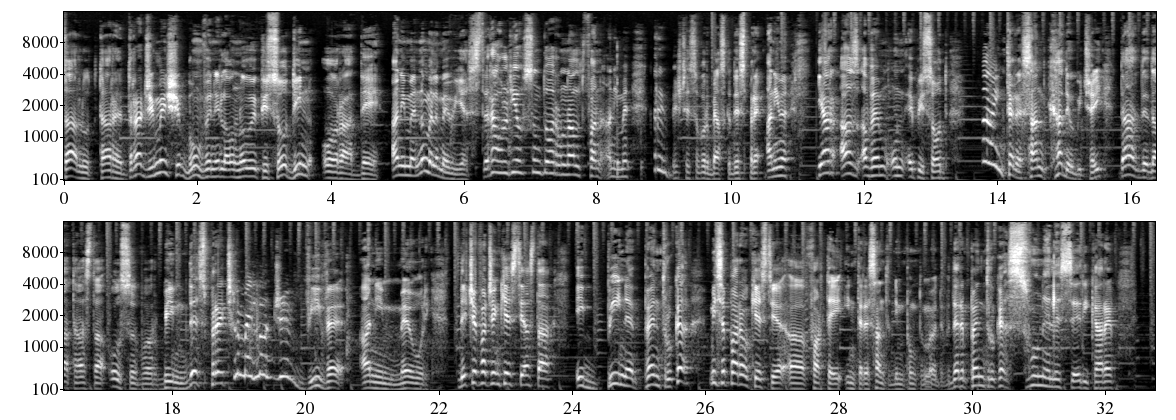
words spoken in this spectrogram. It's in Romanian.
Salutare dragii mei și bun venit la un nou episod din ora de anime. Numele meu este Raul, eu sunt doar un alt fan anime care iubește să vorbească despre anime, iar azi avem un episod uh, interesant ca de obicei, dar de data asta o să vorbim despre cele mai longevive animeuri. De ce facem chestia asta? Ei bine, pentru că mi se pare o chestie uh, foarte interesantă din punctul meu de vedere, pentru că sunt unele serii care,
